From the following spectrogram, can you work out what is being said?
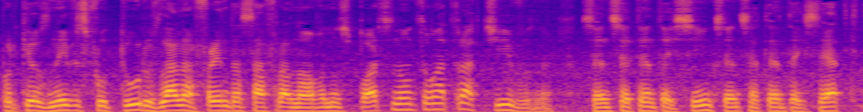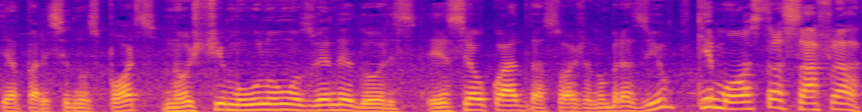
porque os níveis futuros lá na frente da safra nova nos portos não estão atrativos, né? 175, 177 que tem aparecido nos portos não estimulam os vendedores. Esse é o quadro da soja no Brasil, que mostra a safra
